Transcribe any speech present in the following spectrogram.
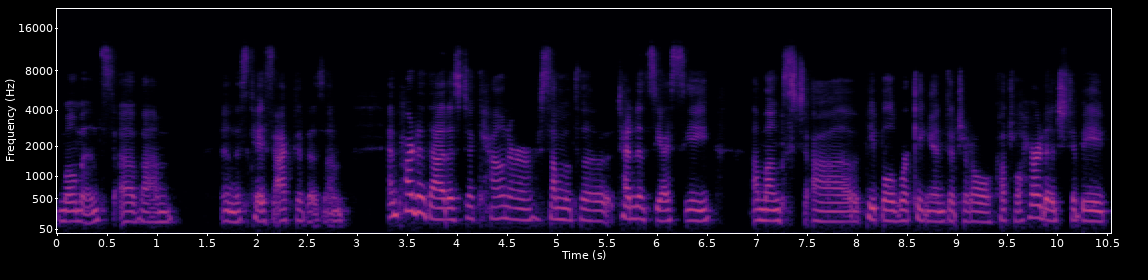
moments of, um, in this case, activism. And part of that is to counter some of the tendency I see amongst uh, people working in digital cultural heritage to be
